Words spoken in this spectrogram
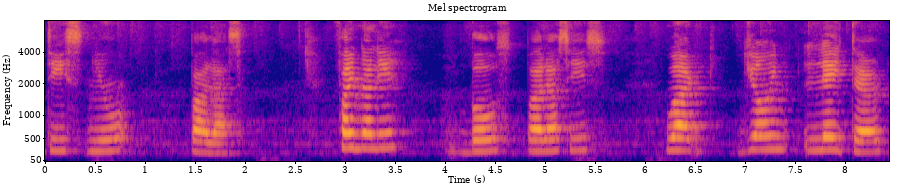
this new palace. Finally, both palaces were joined later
